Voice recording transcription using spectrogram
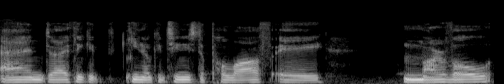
and uh, I think it you know continues to pull off a marvel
